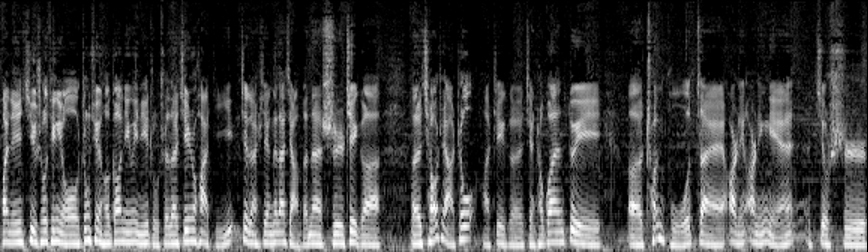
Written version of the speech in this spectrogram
欢迎您继续收听由中讯和高宁为您主持的《今日话题》。这段时间跟大家讲的呢是这个，呃，乔治亚州啊，这个检察官对呃，川普在二零二零年就是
